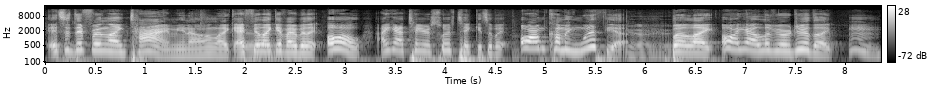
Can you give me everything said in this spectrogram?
it's a different like time. You know, like I feel like Yeah. if I be like, oh, I got Taylor Swift tickets, I'd be like, oh, I'm coming with you. Yeah, yeah. But like, oh, I got Olivia Rodrigo. They're like, mm.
